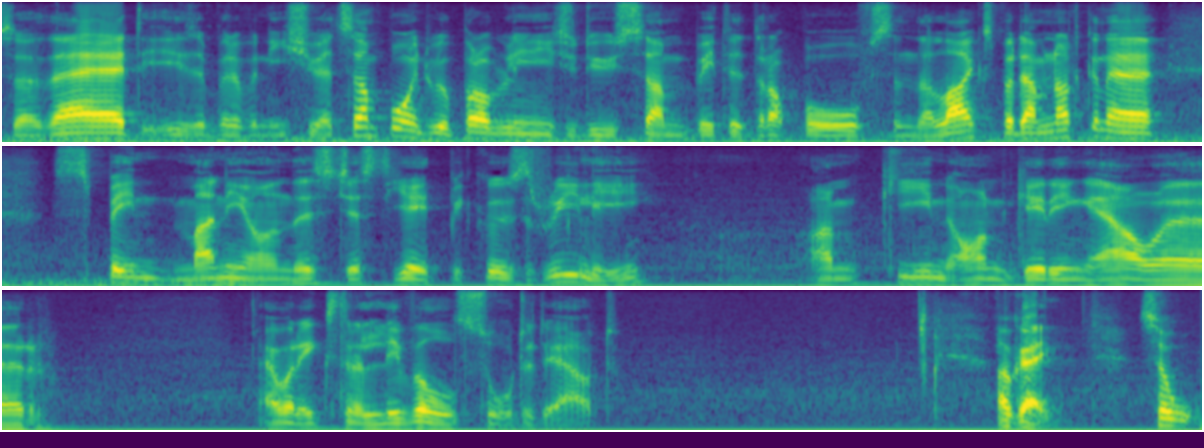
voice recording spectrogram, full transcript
So that is a bit of an issue. At some point we'll probably need to do some better drop-offs and the likes, but I'm not going to spend money on this just yet because really I'm keen on getting our our extra level sorted out. Okay, so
